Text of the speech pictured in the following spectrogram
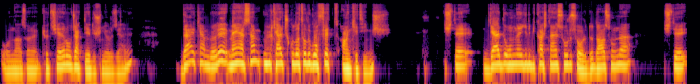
Ondan sonra kötü şeyler olacak diye düşünüyoruz yani. Derken böyle meğersem Ülker çikolatalı gofret anketiymiş. İşte geldi onunla ilgili birkaç tane soru sordu. Daha sonra işte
